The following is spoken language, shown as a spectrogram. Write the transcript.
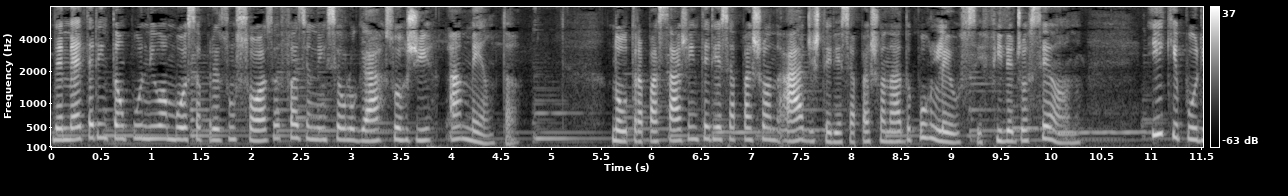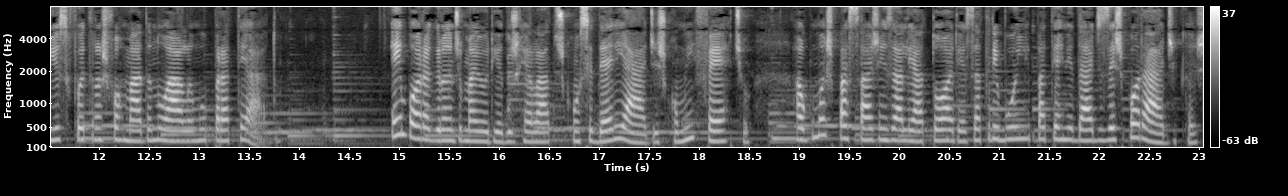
Deméter então puniu a moça presunçosa, fazendo em seu lugar surgir a Menta. Noutra passagem, teria se apaixonado, Hades teria se apaixonado por Leuce, filha de Oceano, e que por isso foi transformada no álamo prateado. Embora a grande maioria dos relatos considere Hades como infértil, algumas passagens aleatórias atribuem-lhe paternidades esporádicas.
